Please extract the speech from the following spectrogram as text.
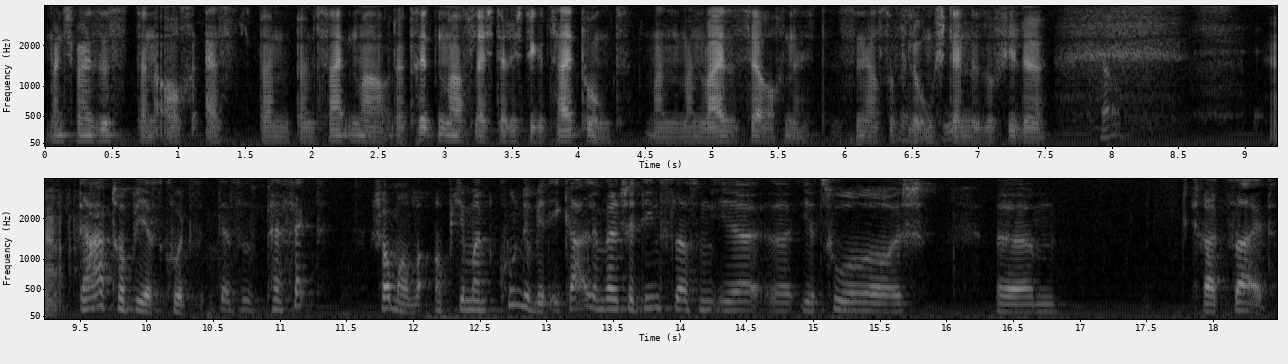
Manchmal ist es dann auch erst beim, beim zweiten Mal oder dritten Mal vielleicht der richtige Zeitpunkt. Man, man weiß es ja auch nicht. Es sind ja auch so viele Umstände, so viele. Ja. Ja. Da, Tobias, kurz, das ist perfekt. Schau mal, ob jemand Kunde wird, egal in welcher Dienstleistung ihr, äh, ihr zu euch ähm, gerade seid.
